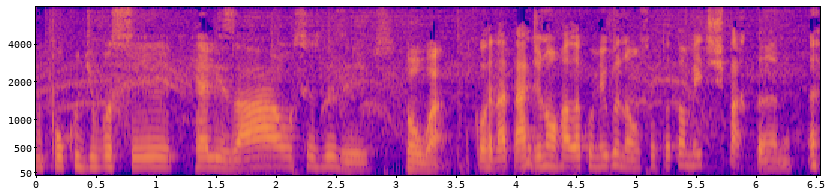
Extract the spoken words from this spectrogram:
um pouco de você realizar os seus desejos. Boa. Acordar tarde não rola comigo não, sou totalmente espartana.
